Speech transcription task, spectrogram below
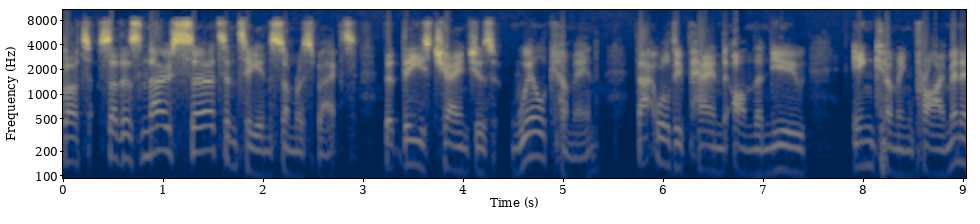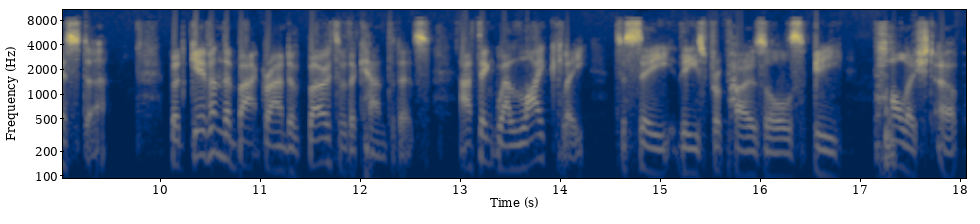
But so there's no certainty in some respects that these changes will come in. That will depend on the new incoming Prime Minister. But given the background of both of the candidates, I think we're likely to see these proposals be polished up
